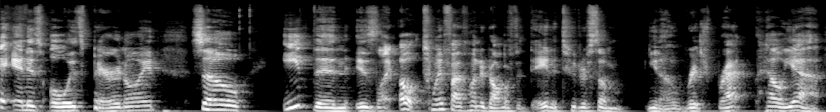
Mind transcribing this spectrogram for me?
and is always paranoid. So Ethan is like, oh, $2,500 a day to tutor some, you know, rich brat? Hell yeah.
